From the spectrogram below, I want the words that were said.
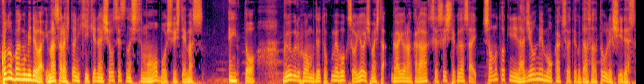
この番組では今更人に聞けない小説の質問を募集しています。えっと、Google フォームで匿名ボックスを用意しました。概要欄からアクセスしてください。その時にラジオネームを書き添えてくださると嬉しいです。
